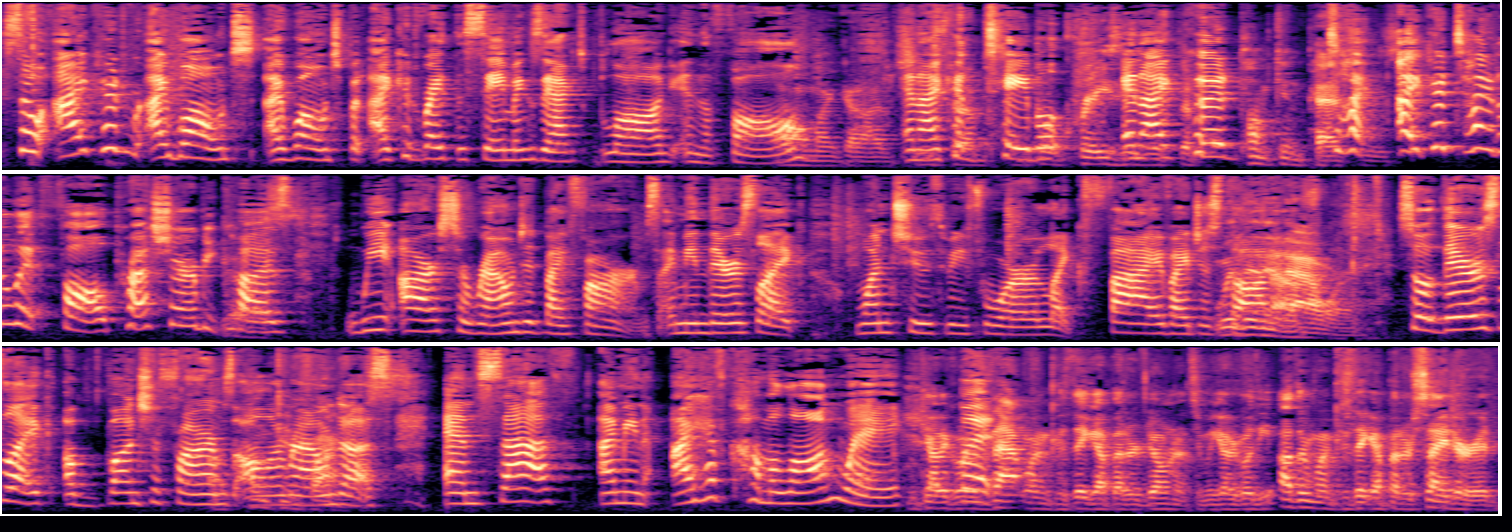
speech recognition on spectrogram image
So I could, I won't, I won't, but I could write the same exact blog in the fall. Oh my god! And I could table, crazy and I the could pumpkin patches. I could title it "Fall Pressure" because Yes. We are surrounded by farms. I mean, there's like one, two, three, four, like five. I just Within thought an of. hour. So there's like a bunch of farms all around farms. us, and Seth. I mean, I have come a long way. We got to go but, to that one because they got better donuts, and we got to go to the other one because they got better cider, and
